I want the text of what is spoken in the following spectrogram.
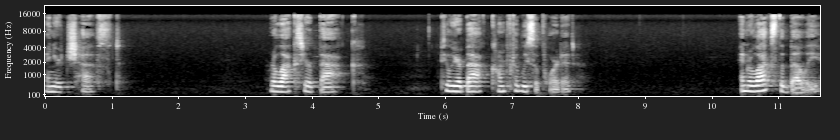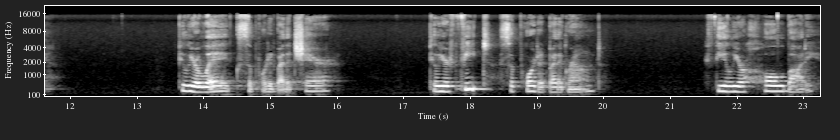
and your chest. Relax your back. Feel your back comfortably supported. And relax the belly. Feel your legs supported by the chair. Feel your feet supported by the ground. Feel your whole body.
